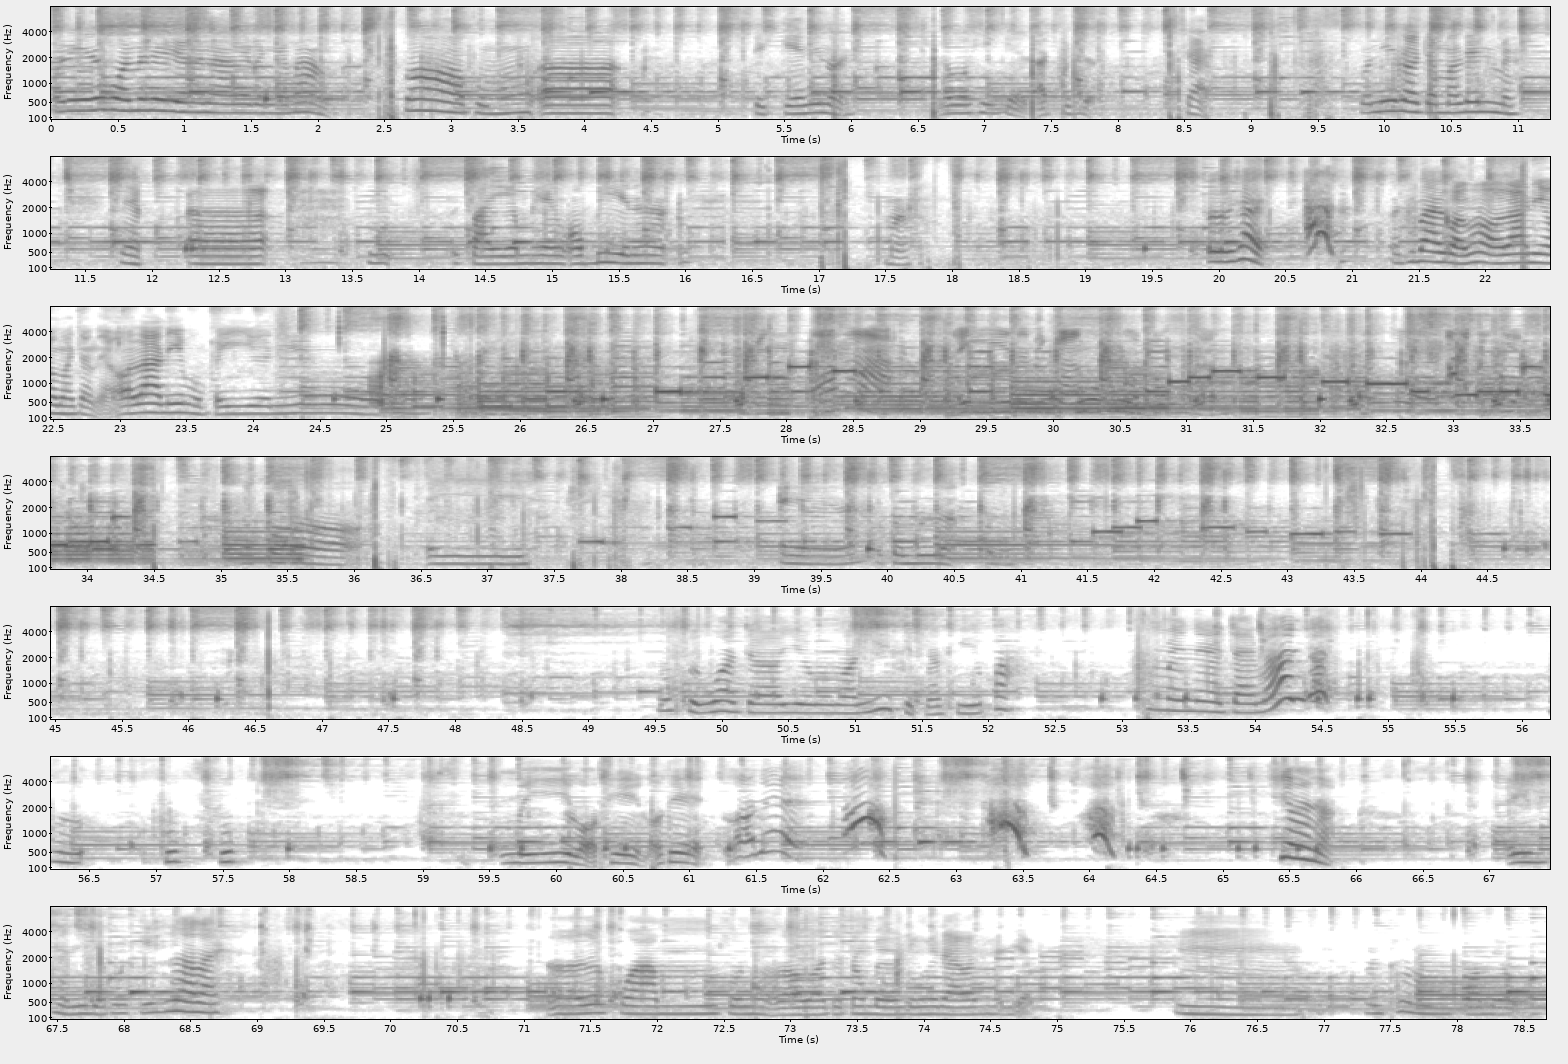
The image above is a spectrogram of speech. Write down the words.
วันนี้ทุกคนไม่ได้เรียนนานเลยเป็นไงบ้าง ก็ผมเอ่อติดเกมนิดหน่อย แล้วก็ขี้เกียจอัดคลิปใช่ วันนี้เราจะมาเล่นไหมแบบเอ่อไต่กำแพงออบบี้นะฮะ มา เออใช่อะอธิบายก่อนว่าออร่านี่เอามาจากไหน ออร่านี่ผมไปยืนโง่ สึกว่าจะยืนประมาณ 20 นาทีป่ะ ไม่แน่ใจมันกันเออฟุบฟุบนี่หล่อเท่หล่อเท่หล่อเท่อาอาอาเชื่ออะไรน่ะไอ้แผ่นเหยียบเมื่อกี้คืออะไร เอ่อด้วยความโซนของเราเราจะต้องไปรู้ให้ได้ว่าแผ่นเหยียบ อืม มันเพิ่มความเร็ว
